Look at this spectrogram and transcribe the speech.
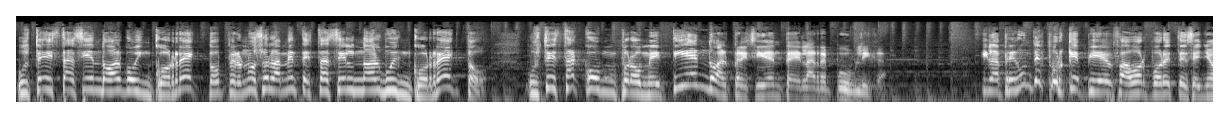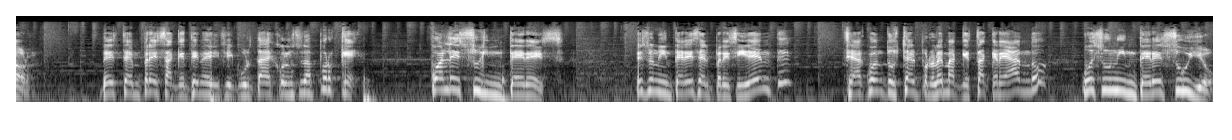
usted está haciendo algo incorrecto, pero no solamente está haciendo algo incorrecto, usted está comprometiendo al presidente de la República. Y la pregunta es por qué pide favor por este señor, de esta empresa que tiene dificultades con la SUNAT. ¿Por qué? ¿Cuál es su interés? ¿Es un interés del presidente? ¿Se da cuenta usted el problema que está creando? ¿O es un interés suyo?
